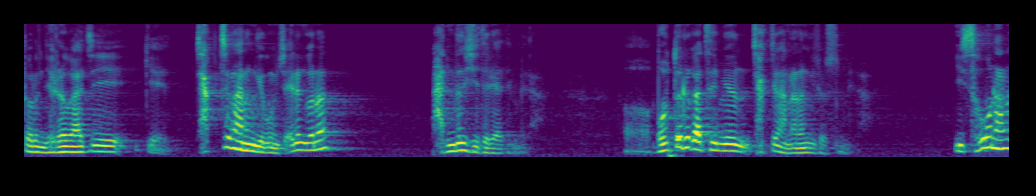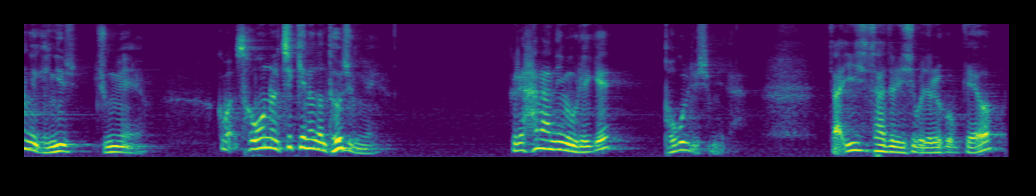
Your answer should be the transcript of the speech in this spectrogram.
또는 여러 가지 이렇게 작정하는 경우 있죠. 이런 거는 반드시 드려야 됩니다. 어, 못것 같으면 작정 안 하는 게 좋습니다. 이 서원하는 게 굉장히 중요해요. 그럼 서원을 지키는 건 더 중요해요. 그래 하나님이 우리에게 복을 주십니다. 자, 24절 25절 읽어볼게요.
